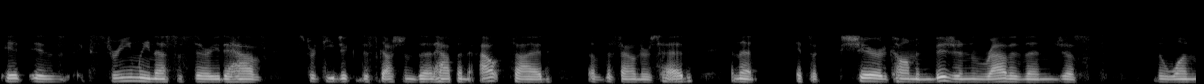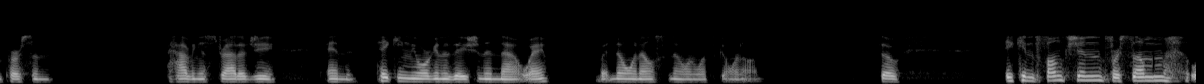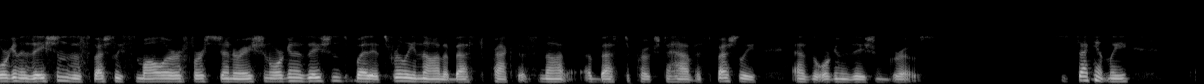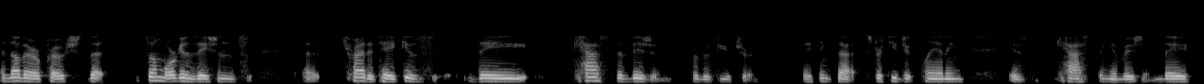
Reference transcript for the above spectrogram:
it is extremely necessary to have strategic discussions that happen outside of the founder's head and that it's a shared common vision rather than just the one person having a strategy and taking the organization in that way, but no one else knowing what's going on. So it can function for some organizations, especially smaller first generation organizations, but it's really not a best practice, not a best approach to have, especially as the organization grows. So secondly, another approach that some organizations uh, try to take is they cast a vision for the future. They think that strategic planning is casting a vision. They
